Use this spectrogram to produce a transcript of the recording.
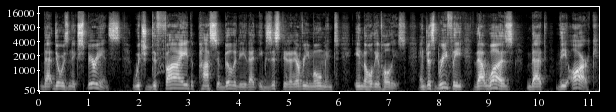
that there was an experience which defied possibility that existed at every moment in the Holy of Holies. And just briefly, that was that the ark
